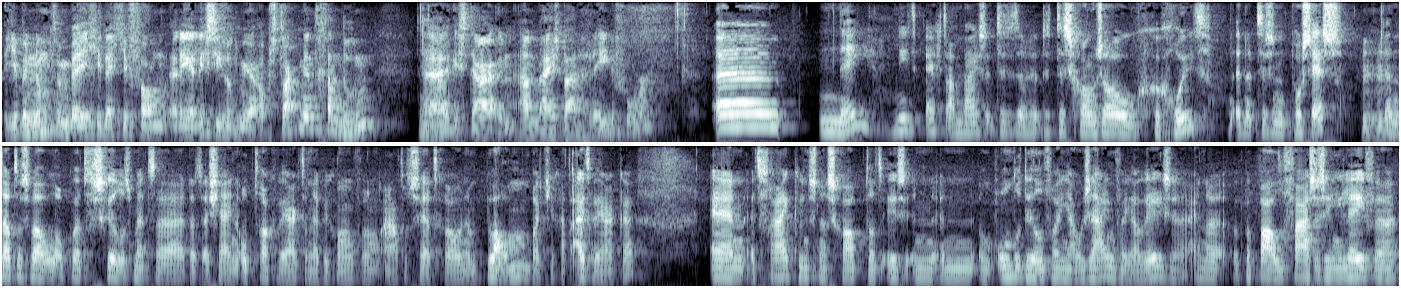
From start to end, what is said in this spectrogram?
Je benoemt een beetje dat je van realistisch wat meer abstract bent gaan doen. Ja. Uh, is daar een aanwijsbare reden voor? Ehm, nee, niet echt aanwijsbaar. Het, het, is gewoon zo gegroeid. En het is een proces. Mhm. Mm -hmm. En dat is wel ook wat verschil is met dat als jij in opdracht werkt, dan heb je gewoon van A tot Z gewoon een plan wat je gaat uitwerken. En het vrijkunstenaarschap, dat is een, een, een, onderdeel van jouw zijn, van jouw wezen. En uh, bepaalde fases in je leven...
